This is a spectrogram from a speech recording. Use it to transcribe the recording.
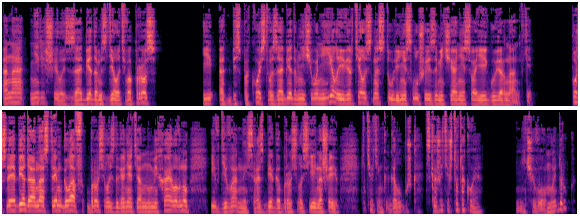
Она не решилась за обедом сделать вопрос и от беспокойства за обедом ничего не ела и вертелась на стуле, не слушая замечаний своей гувернантки. После обеда она, стремглав, бросилась догонять Анну Михайловну и в диванной с разбега бросилась ей на шею. «Тетенька, голубушка, скажите, что такое?» «Ничего, мой друг»,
